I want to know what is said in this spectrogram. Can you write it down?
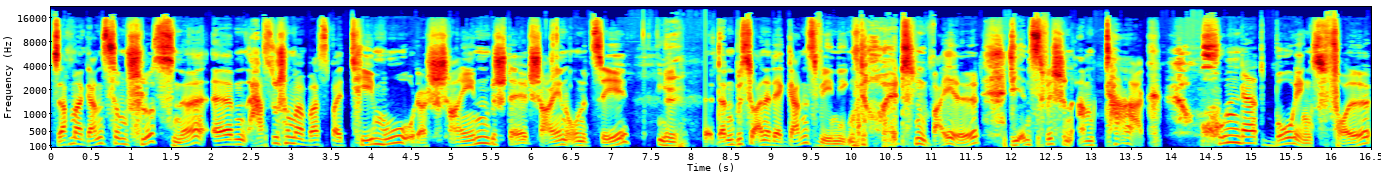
Sag mal ganz zum Schluss, ne, ähm, hast du schon mal was bei Temu oder Schein bestellt? Schein ohne C? Nö dann bist du einer der ganz wenigen Deutschen, weil die inzwischen am Tag 100 Boeings voll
